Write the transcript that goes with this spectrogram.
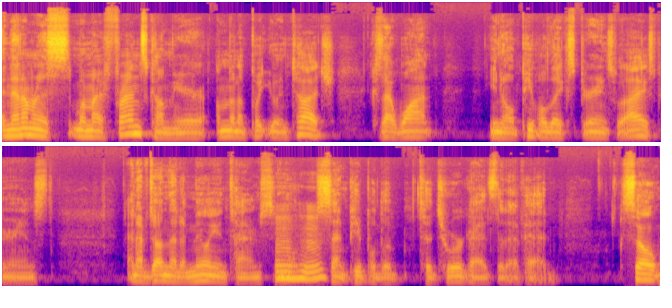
and then I'm going to, when my friends come here, I'm going to put you in touch because I want, you know, people to experience what I experienced, and I've done that a million times. You know, sent people to, to tour guides that I've had. So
